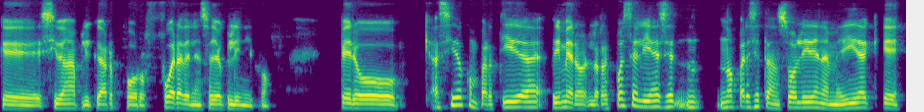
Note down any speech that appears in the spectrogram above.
que se iban a aplicar por fuera del ensayo clínico, pero ha sido compartida, primero, la respuesta del INS no parece tan sólida en la medida que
